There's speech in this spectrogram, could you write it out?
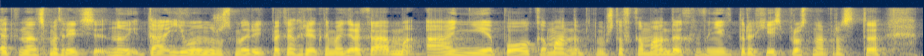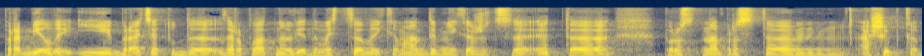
это надо смотреть, но его нужно смотреть по конкретным игрокам, а не по командам, потому что в командах в некоторых есть просто-напросто пробелы, и брать оттуда зарплатную ведомость целой команды, мне кажется, это просто-напросто ошибка.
